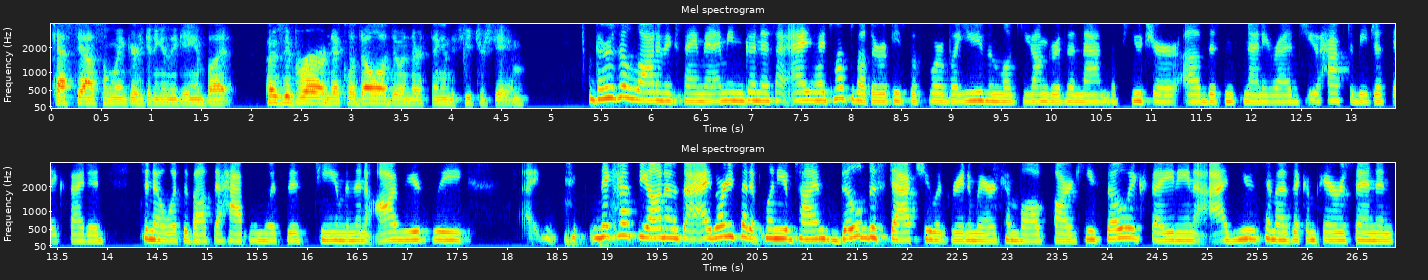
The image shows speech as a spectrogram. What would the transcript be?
Castellanos and Winkers getting in the game, but Jose Barrero and Nick Lodolo doing their thing in the futures game. There's a lot of excitement. I mean, goodness, I, I, I talked about the rookies before, but you even look younger than that. The future of the Cincinnati Reds, you have to be just excited to know what's about to happen with this team. And then obviously, I- Nick Castellanos, I- I've already said it plenty of times. Build the statue at Great American Ballpark. He's so exciting. I've used him as a comparison, and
